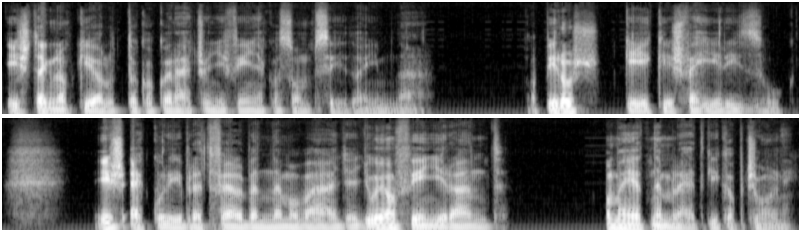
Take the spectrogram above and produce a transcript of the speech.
és tegnap kialudtak a karácsonyi fények a szomszédaimnál. A piros, kék és fehér izzók, És ekkor ébredt fel bennem a vágy egy olyan fény iránt, amelyet nem lehet kikapcsolni.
